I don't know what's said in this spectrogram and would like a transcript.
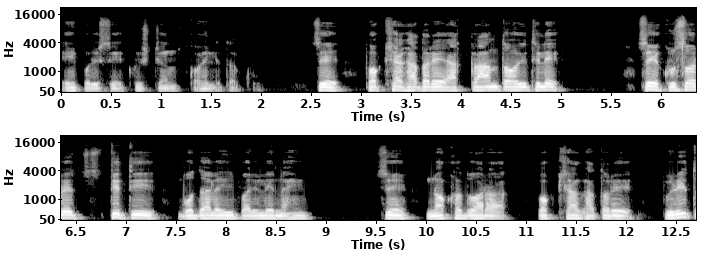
ଏହିପରି ସେ ଖ୍ରୀଷ୍ଟିଆନ କହିଲେ ତାକୁ ସେ ପକ୍ଷାଘାତରେ ଆକ୍ରାନ୍ତ ହୋଇଥିଲେ। ସେ କୃଷରେ ସ୍ଥିତି ବଦଳାଇ ପାରିଲେ ନାହିଁ। ସେ ନଖ ଦ୍ୱାରା ପକ୍ଷାଘାତରେ ପୀଡ଼ିତ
